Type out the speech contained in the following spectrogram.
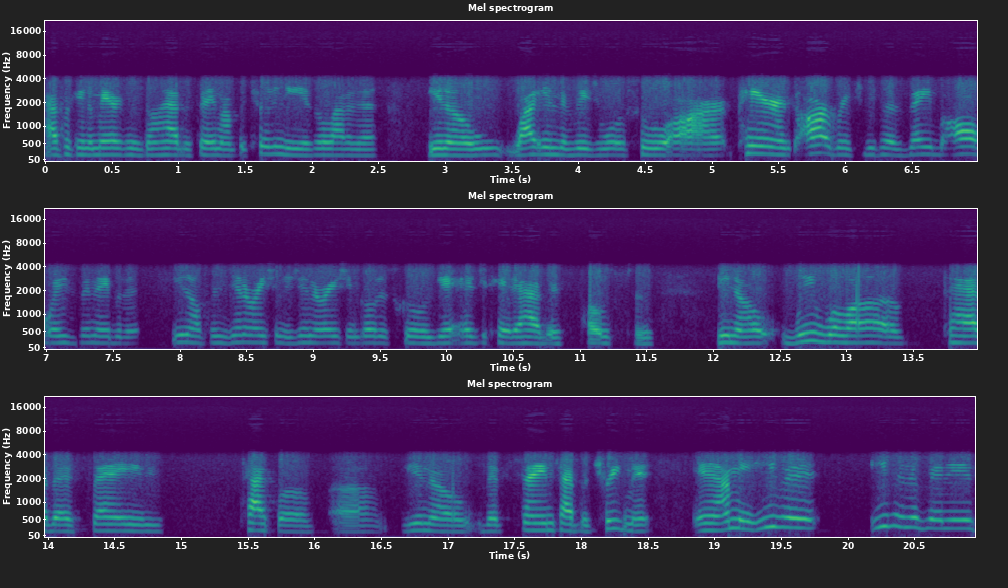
African Americans don't have the same opportunity as a lot of the you know, white individuals who are parents are rich because they've always been able to, you know, from generation to generation go to school, get educated how they're supposed to. You know, we will love to have that same type of, uh, you know, that same type of treatment. And I mean, even even if it is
